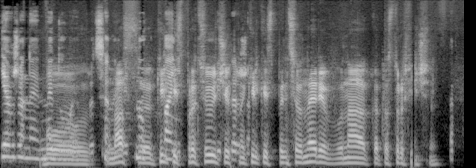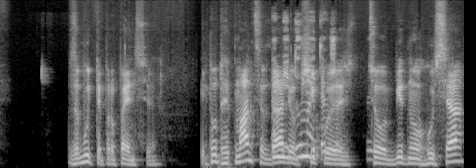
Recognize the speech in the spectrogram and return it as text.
я, вже не, не думаю про це у навіть. нас Ну, е, кількість працюючих на кількість пенсіонерів вона катастрофічна. Забудьте про пенсію. І тут Гетманцев Та далі очікує цього бідного гуся.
